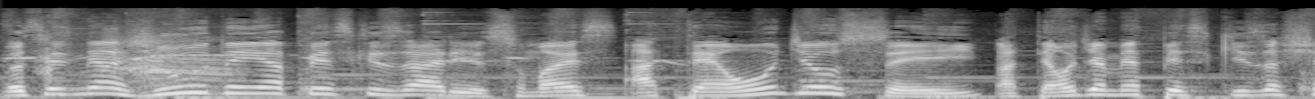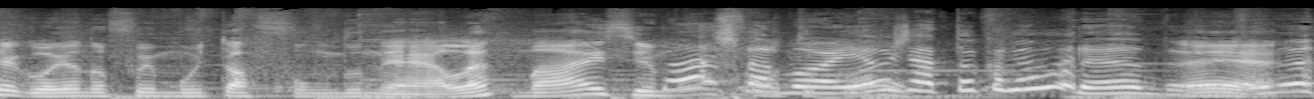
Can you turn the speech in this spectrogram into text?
vocês me ajudem a pesquisar isso, mas até onde eu sei, até onde a minha pesquisa chegou, eu não fui muito a fundo nela, mas irmãos. Nossa, amor, eu já tô comemorando. É,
